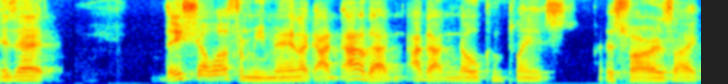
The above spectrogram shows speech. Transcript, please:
is that they show up for me, man. Like I, I got I got no complaints as far as like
